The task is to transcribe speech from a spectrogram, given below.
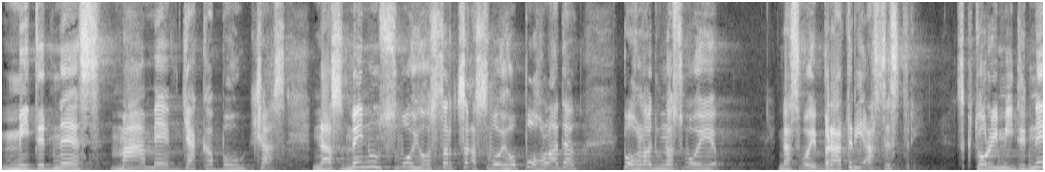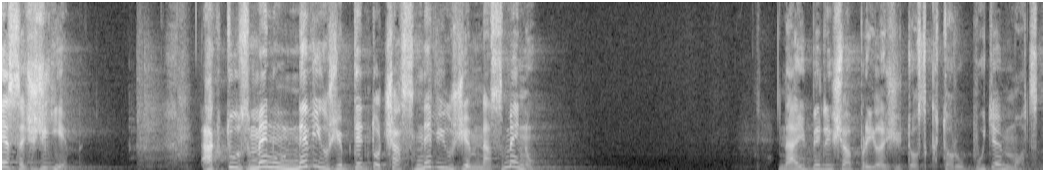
My dnes máme vďaka Bohu čas na zmenu svojho srdca a svojho pohľadu, pohľadu na, svoje, na svoje bratry a sestry, s ktorými dnes žijem. Ak tú zmenu nevyužijem, tento čas nevyužijem na zmenu, najbližšia príležitosť, ktorú budem môcť,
